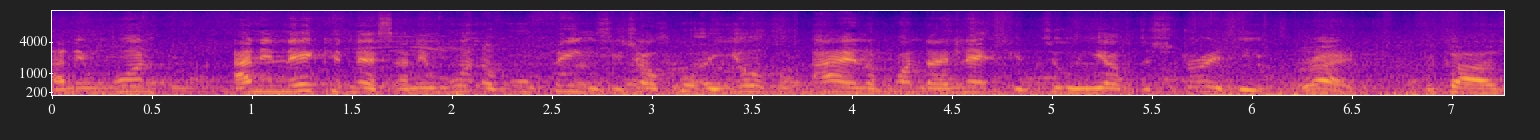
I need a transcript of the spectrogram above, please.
And in want and in nakedness and in want of all things he shall put a yoke of iron upon thy neck until he have destroyed thee. Right. Because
